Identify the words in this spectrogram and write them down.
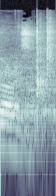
guys.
